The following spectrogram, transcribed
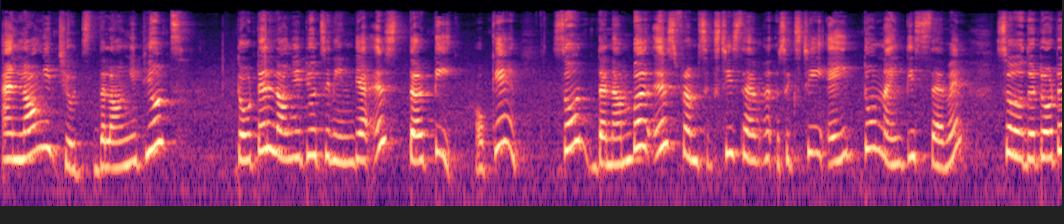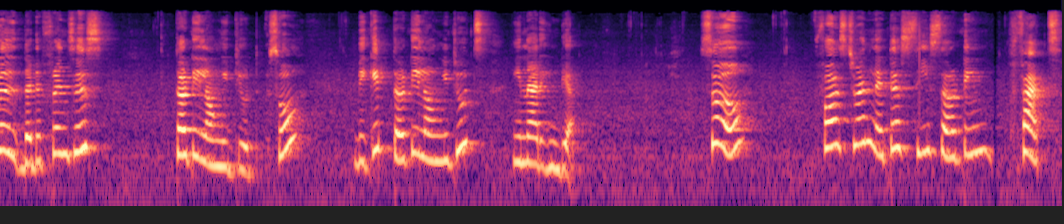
And longitudes, the longitudes, total longitudes in India is 30. Okay. So the number is from 67, 68 to 97 so the total, the difference is 30 longitude. So we get 30 longitudes in our India. So first one, let us see certain facts.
